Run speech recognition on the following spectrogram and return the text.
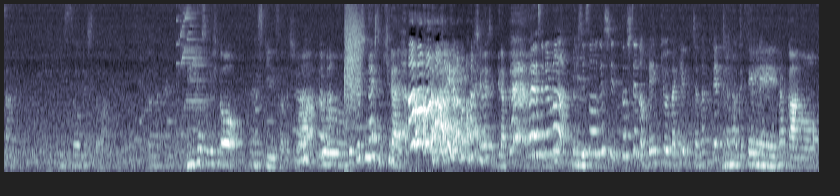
さんいい総武士とはどんな感じ？勉強する人好きです私は。うん勉強しない人嫌い。まあそれは医師総武士としての勉強だけじゃなくてってことですよね。なんかあの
